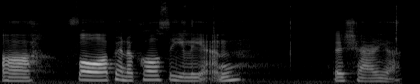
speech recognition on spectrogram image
เอ่อ four pentacle สี่เหรียญ the chariot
